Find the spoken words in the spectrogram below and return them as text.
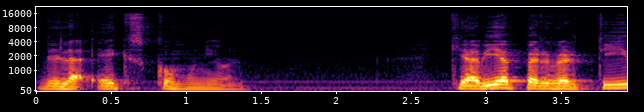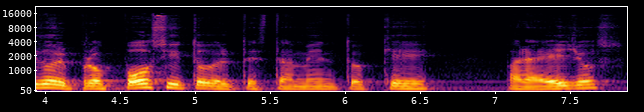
de la excomunión, que había pervertido el propósito del testamento que, para ellos,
